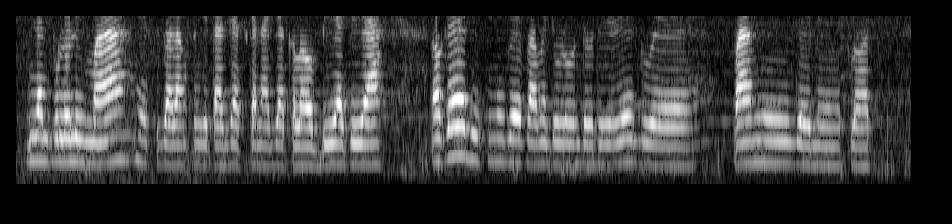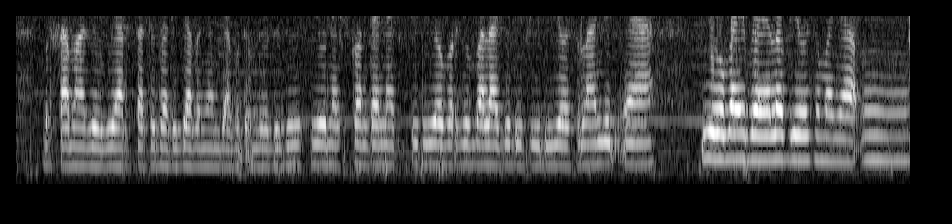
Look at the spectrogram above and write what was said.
95 ya sudah langsung kita gaskan aja ke lobby aja ya. Oke, di sini gue pamit dulu undur diri. Gue Fahmi Gaming Slot bersama Gebiar 123 pengen cabut undur diri see you next content next video berjumpa lagi di video selanjutnya see you bye bye love you semuanya mm.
